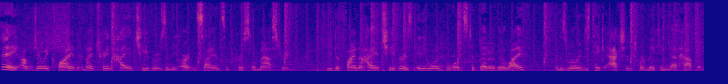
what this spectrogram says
Hey, I'm Joey Klein, and I train high achievers in the art and science of personal mastery. We define a high achiever as anyone who wants to better their life and is willing to take action toward making that happen.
